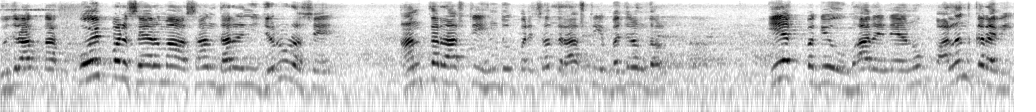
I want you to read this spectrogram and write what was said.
ગુજરાતના કોઈ પણ શહેરમાં અસાન ધારાની જરૂર હશે, આંતરરાષ્ટ્રીય હિન્દુ પરિષદ, રાષ્ટ્રીય બજરંગ દળ એક પગે ઊભા રહીને એનું પાલન કરાવી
